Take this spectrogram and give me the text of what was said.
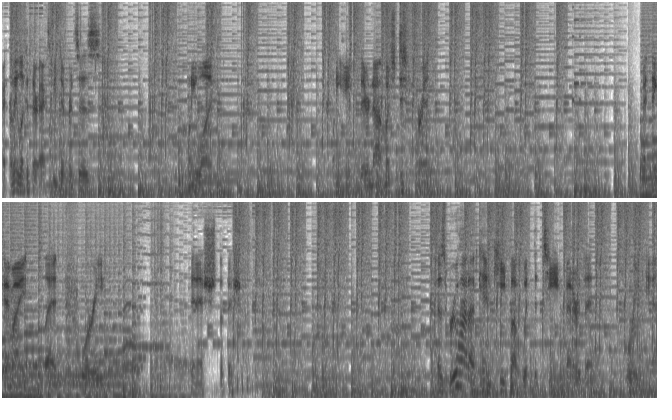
Alright, let me look at their XP differences. 21. 28. They're not much different. I think I might let Ori finish the bishop. Because Ruhara can keep up with the team better than Hori can.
